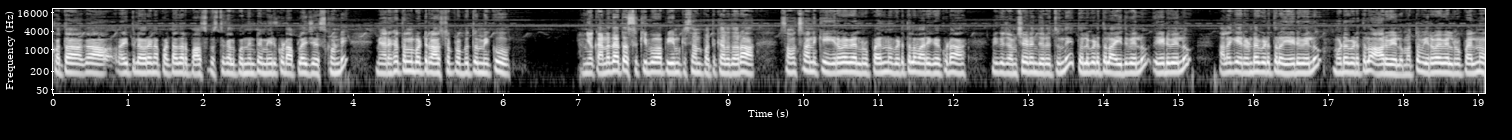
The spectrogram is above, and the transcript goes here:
కొత్తగా రైతులు ఎవరైనా పట్టాదారు పాస్ పుస్తకాలు పొందింటే మీరు కూడా అప్లై చేసుకోండి. మీ అర్హతలను బట్టి రాష్ట్ర ప్రభుత్వం మీకు ఈ యొక్క అన్నదాత సుఖీభవ పిఎం కిసాన్ పథకాల ద్వారా సంవత్సరానికి ఇరవై వేల రూపాయలను విడతల వారీగా కూడా మీకు జమ చేయడం జరుగుతుంది. తొలి విడతలో ఐదు వేలు ఏడు వేలు అలాగే రెండో విడతలో ఏడు వేలు మూడో విడతలో ఆరు వేలు. మొత్తం ఇరవై వేల రూపాయలను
